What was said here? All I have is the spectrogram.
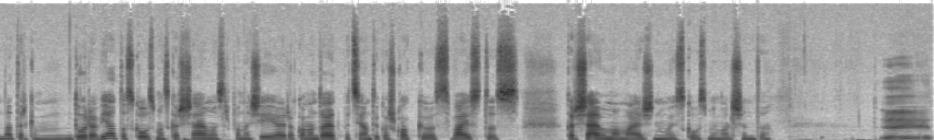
na, tarkim, dūrio vietos skausmas, karščiavimas ir panašiai, rekomenduojat pacientui kažkokius vaistus karščiavimo mažinimui, skausmui malšinti? E,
